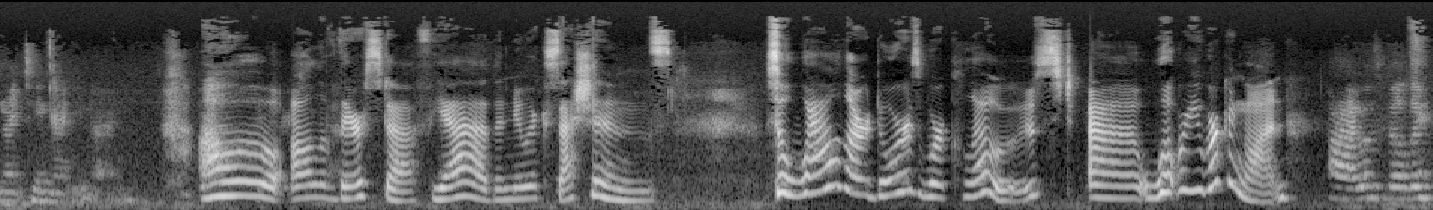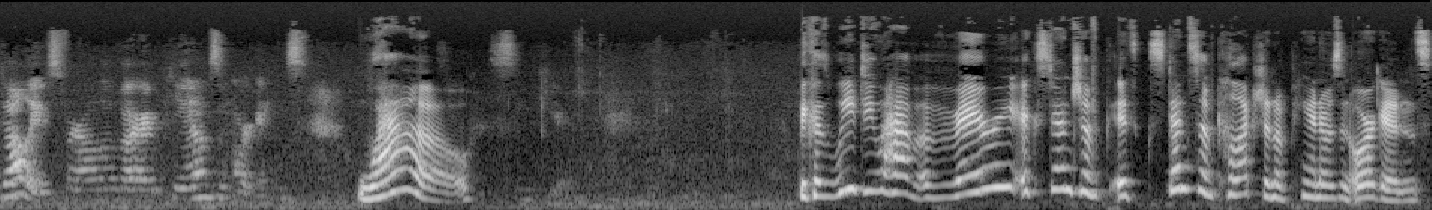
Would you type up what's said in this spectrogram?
1999. Oh, all of their stuff. Yeah, the new accessions. So while our doors were closed, uh, what were you working on? I was building dollies for all of our pianos and organs. Wow. Thank you. Because we do have a very extensive extensive collection of pianos and organs.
